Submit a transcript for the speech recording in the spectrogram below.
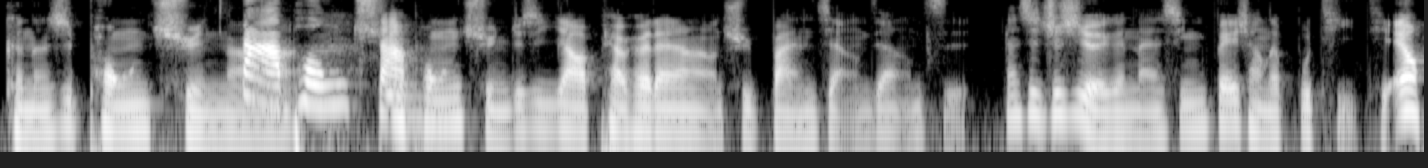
可能是蓬裙啊，大蓬裙，大蓬裙就是要漂漂亮亮的去颁奖这样子。但是就是有一个男星非常的不体贴。哎呦，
